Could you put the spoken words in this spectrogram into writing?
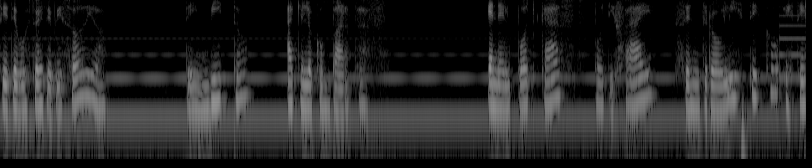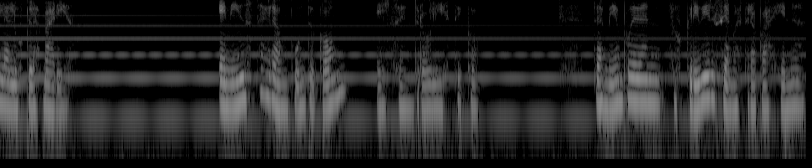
Si te gustó este episodio, te invito a que lo compartas en el podcast Spotify Centro Holístico Estela Luz Plasmaris en instagram.com el centro holístico. También pueden suscribirse a nuestra página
